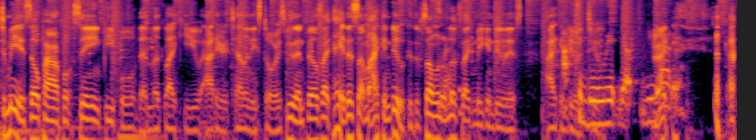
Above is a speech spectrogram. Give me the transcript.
To me, it's so powerful seeing people that look like you out here telling these stories. Because then feels like, hey, this is something I can do. Because if someone right. who looks like me can do this, I can do I can it do too. it. Yep, you right? got it.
